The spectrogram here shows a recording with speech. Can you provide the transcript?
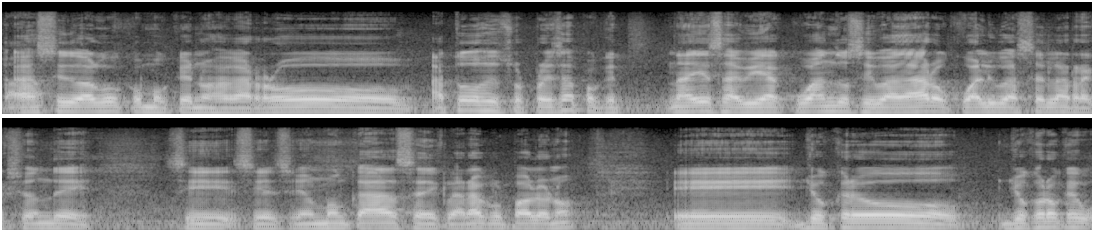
ha sido algo como que nos agarró a todos de sorpresa porque nadie sabía cuándo se iba a dar o cuál iba a ser la reacción de si, el señor Moncada se declara culpable o no. Eh, yo creo yo creo que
